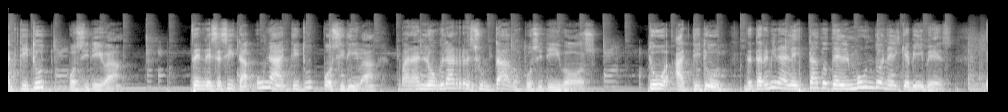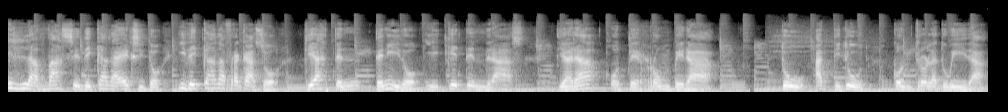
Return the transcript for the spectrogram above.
Actitud positiva. Se necesita una actitud positiva para lograr resultados positivos. Tu actitud determina el estado del mundo en el que vives. Es la base de cada éxito y de cada fracaso que has tenido y que tendrás. Te hará o te romperá. Tu actitud controla tu vida,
